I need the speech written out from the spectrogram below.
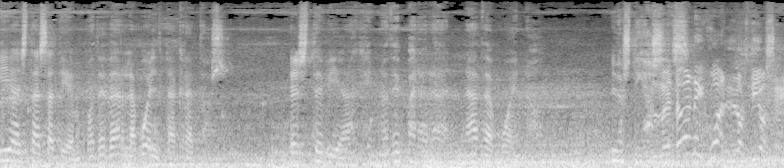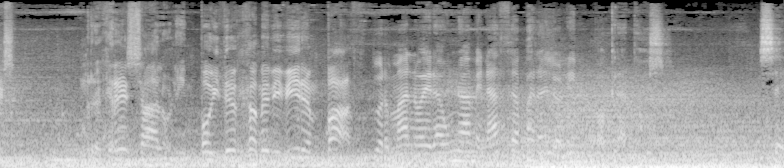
Todavía estás a tiempo de dar la vuelta, Kratos. Este viaje no deparará nada bueno. Los dioses... ¡Me dan igual los dioses! Regresa al Olimpo y déjame vivir en paz. Tu hermano era una amenaza para el Olimpo, Kratos. Se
